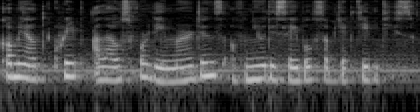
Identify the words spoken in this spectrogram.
Coming out crip allows for the emergence of new disabled subjectivities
